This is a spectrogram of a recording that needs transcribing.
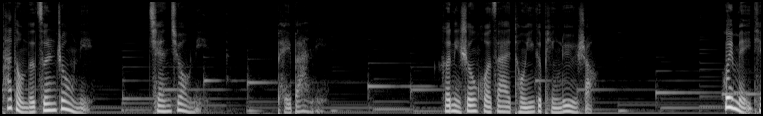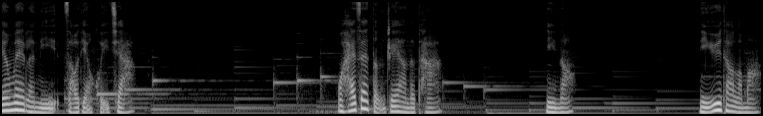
他懂得尊重你。迁就你，陪伴你，和你生活在同一个频率上，会每天为了你早点回家。我还在等这样的他，你呢？你遇到了吗？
